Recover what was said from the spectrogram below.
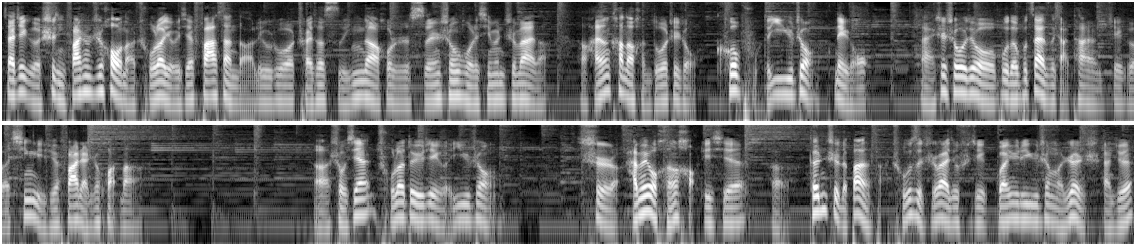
在这个事情发生之后呢，除了有一些发散的，例如说揣测死因的或者是私人生活的新闻之外呢，啊，还能看到很多这种科普的抑郁症内容。哎，这时候就不得不再次感叹这个心理学发展之缓慢。啊，首先除了对于这个抑郁症是还没有很好的一些呃根治的办法，除此之外就是这个关于抑郁症的认识，感觉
